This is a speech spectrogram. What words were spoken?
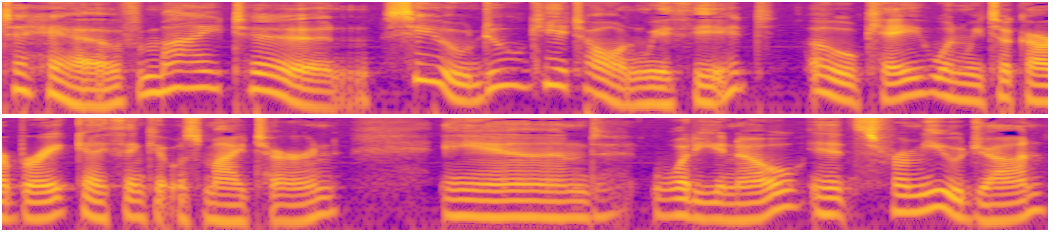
to have my turn, so do get on with it. Okay, when we took our break, I think it was my turn. And what do you know? It's from you, John.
